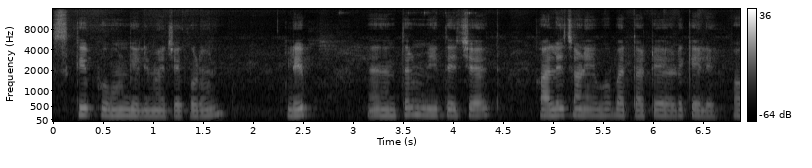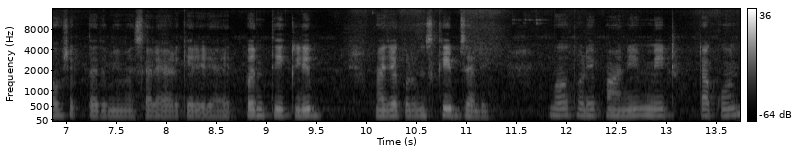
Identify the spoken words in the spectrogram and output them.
स्किप होऊन गेली माझ्याकडून क्लिप नंतर मी त्याच्यात काले चणे व बटाटे ॲड केले. पाहू शकता तुम्ही मसाले ॲड केलेले आहेत. पण ती क्लिप माझ्याकडून स्किप झाली. व थोडे पाणी मीठ टाकून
